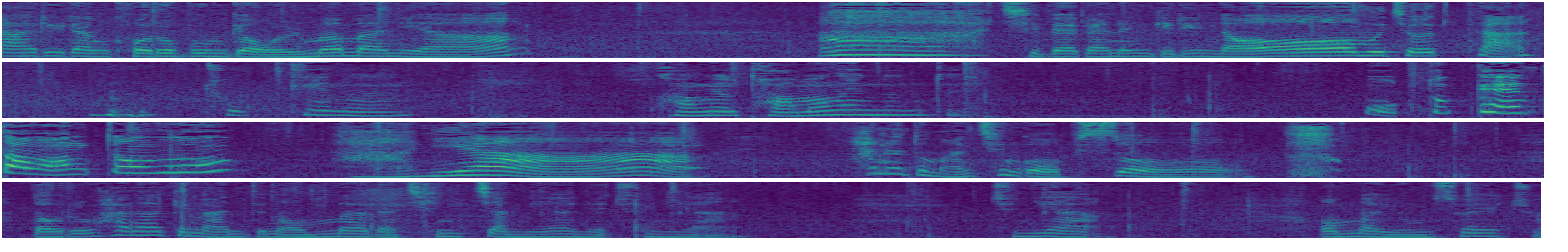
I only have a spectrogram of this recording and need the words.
딸이랑 걸어본 게 얼마만이야? 아, 집에 가는 길이 너무 좋다. 좋기는 강연 다 망했는데 어떻게 다 망쳐서? 아니야. 하나도 망친 거 없어. 너를 화나게 만든 엄마가 진짜 미안해, 준이야. 준이야, 엄마 용서해줘.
